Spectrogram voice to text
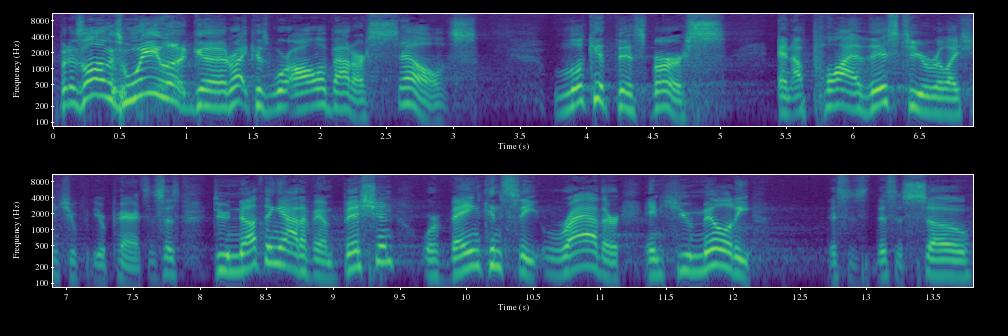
but as long as we look good, right? Because we're all about ourselves. Look at this verse and apply this to your relationship with your parents. It says, Do nothing out of ambition or vain conceit, rather, in humility. This is, this is so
